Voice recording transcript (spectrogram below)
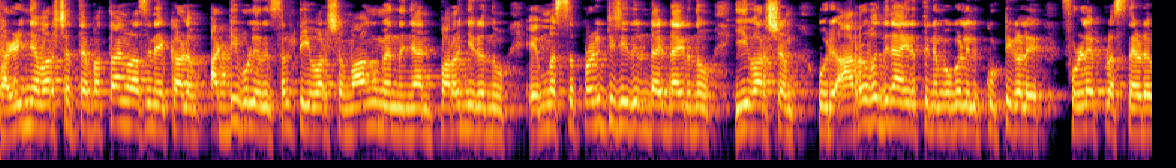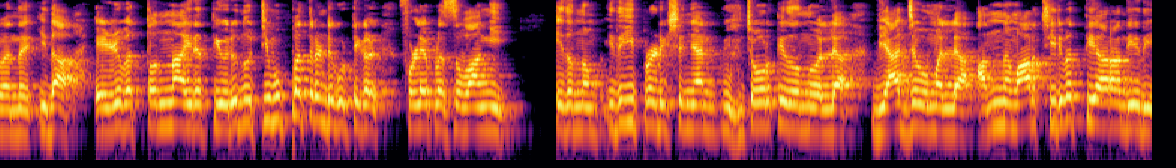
കഴിഞ്ഞ വർഷത്തെ പത്താം ക്ലാസ്സിനേക്കാളും അടിപൊളി റിസൾട്ട് ഈ വർഷം വാങ്ങുമെന്ന് ഞാൻ പറഞ്ഞിരുന്നു. എം എസ് പ്രൊഡിക്റ്റ് ചെയ്തിട്ടുണ്ടായിരുന്നു. ഈ വർഷം ഒരു അറുപതിനായിരത്തിന് മുകളിൽ കുട്ടികൾ ഫുൾ എ പ്ലസ് നേടുമെന്ന്. ഇതാ എഴുപത്തൊന്നായിരത്തി ഒരുന്നൂറ്റി മുപ്പത്തിരണ്ട് കുട്ടികൾ ഫുൾ എ പ്ലസ് വാങ്ങി. ഇതൊന്നും ഇത് ഈ പ്രൊഡിക്ഷൻ ഞാൻ ചോർത്തിയതൊന്നുമല്ല വ്യാജവുമല്ല. അന്ന് മാർച്ച് ഇരുപത്തിയാറാം തീയതി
